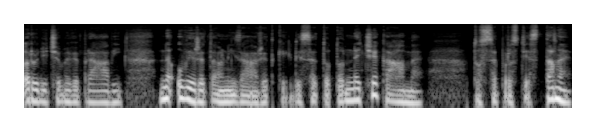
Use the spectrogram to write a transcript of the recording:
rodiče mi vypráví neuvěřitelné zážitky, kdy se toto nečekáme. To se prostě stane.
